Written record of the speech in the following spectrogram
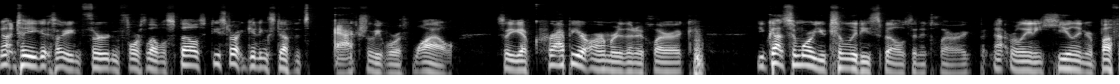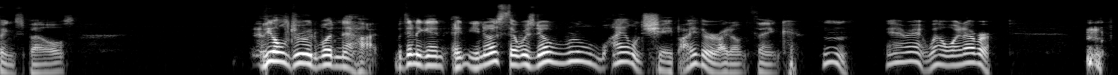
Not until you get starting third and fourth level spells do you start getting stuff that's actually worthwhile. So you have crappier armor than a cleric. You've got some more utility spells than a cleric, but not really any healing or buffing spells. The old druid wasn't that hot. But then again, and you notice there was no real wild shape either, I don't think. Hmm. Yeah, right. Well, whatever.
